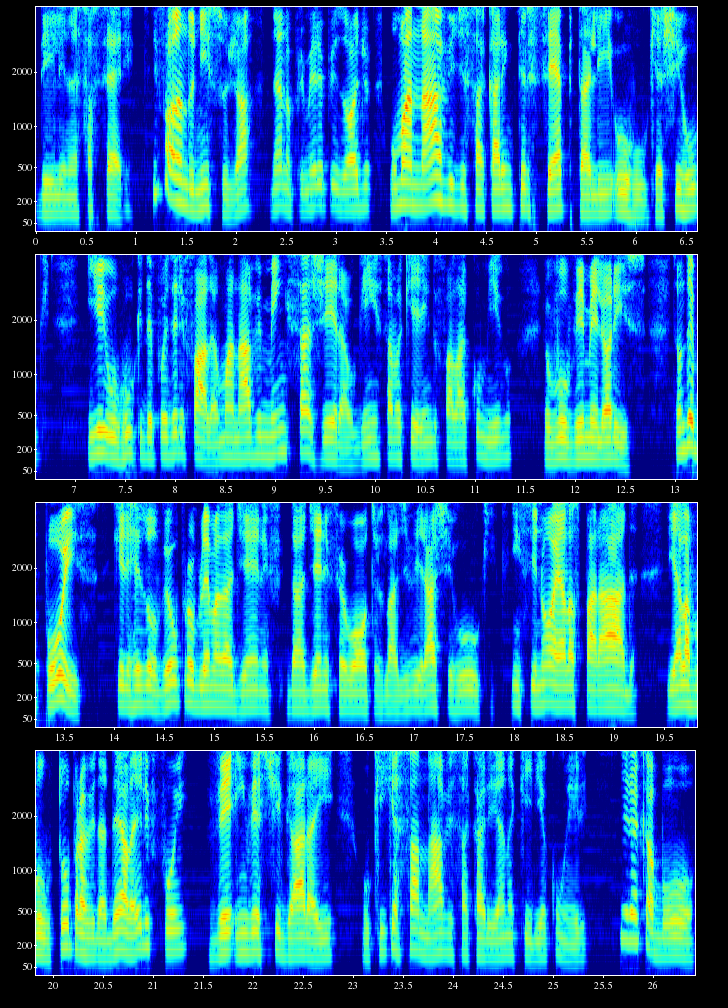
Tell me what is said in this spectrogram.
dele nessa série. E falando nisso já, né, no primeiro episódio, uma nave de sacar intercepta ali o Hulk, a She-Hulk, e o Hulk depois ele fala, é uma nave mensageira, alguém estava querendo falar comigo, eu vou ver melhor isso. Então depois que ele resolveu o problema da Jennifer, da Jennifer Walters lá de virar Hulk, ensinou a ela as paradas e ela voltou para a vida dela, ele foi ver investigar aí o que que essa nave sacariana queria com ele. E ele acabou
